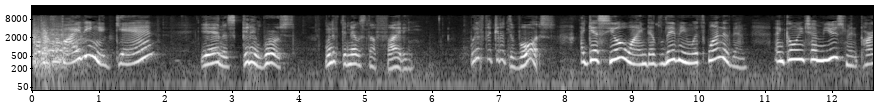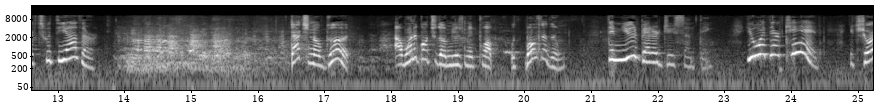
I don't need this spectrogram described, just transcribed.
They're fighting again? Yeah, and it's getting worse. What if they never stop fighting? What if they get a divorce? I guess you'll wind up living with one of them and going to amusement parks with the other. That's no good. I want to go to the amusement park with both of them. Then you'd better do something. You are their kid. It's your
